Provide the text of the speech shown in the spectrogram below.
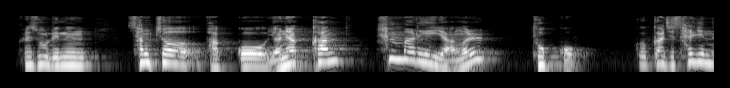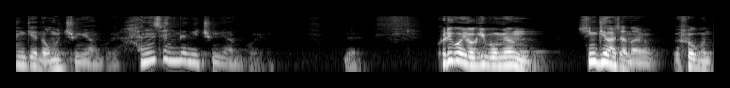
그래서 우리는 상처받고 연약한 한 마리의 양을 돕고 끝까지 살리는 게 너무 중요한 거예요. 한 생명이 중요한 거예요. 네. 그리고 여기 보면 신기하잖아요. 여러분,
